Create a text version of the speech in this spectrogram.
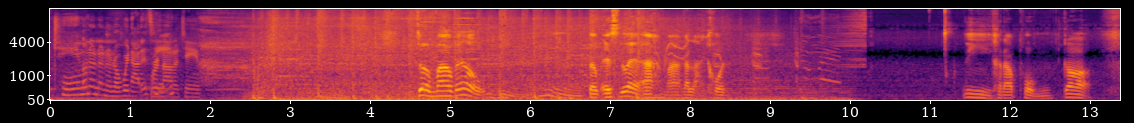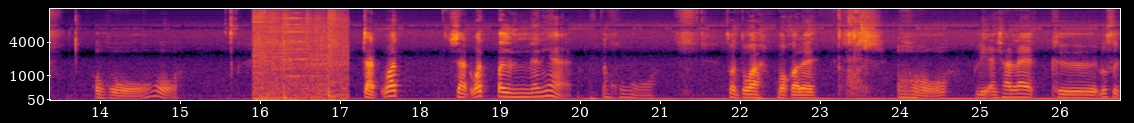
A team. Oh no no no no, we're not a team. We're not a team. เจอมาเวลเติม S ด้วย อะ มากันหลายคน นี่ครับผมก็ โอ้โห จัดว่า จัดว่าตึงนะเนี่ย โอ้โห ส่วนตัวบอกก่อนเลย โอ้โห รีแอคชั่นแรกคือรู้สึก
